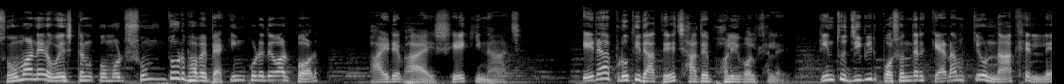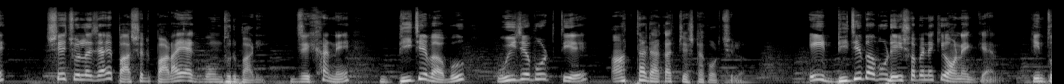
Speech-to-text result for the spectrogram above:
সোমানের ওয়েস্টার্ন কোমোড সুন্দরভাবে প্যাকিং করে দেওয়ার পর, ভাইরে ভাই, সে কি নাচ? এরা প্রতি রাতে ছাদে ভলিবল খেলে, কিন্তু জিবির পছন্দের ক্যারাম কেউ না খেললে সে চলে যায় পাশের পাড়ায় এক বন্ধুর বাড়ি, যেখানে ডিজে বাবু উইজে বোর্ড দিয়ে আত্মা ডাকার চেষ্টা করছিল। এই ডিজে বাবুর এইসবে নাকি অনেক জ্ঞান, কিন্তু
